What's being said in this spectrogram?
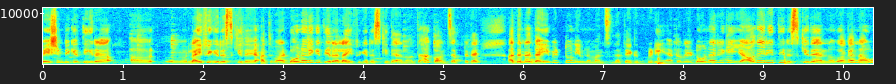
ಪೇಷಂಟಿಗೆ ತೀರಾ ಲೈಫಿಗೆ ರಿಸ್ಕ್ ಇದೆ ಅಥವಾ ಡೋನರಿಗೆ ತೀರಾ ಲೈಫಿಗೆ ರಿಸ್ಕ್ ಇದೆ ಅನ್ನುವಂತಹ ಕಾನ್ಸೆಪ್ಟ್ ಇದೆ. ಅದನ್ನು ದಯವಿಟ್ಟು ನಮ್ಮ ಮನಸ್ಸಿಂದ ತೆಗೆದುಬಿಡಿ. ಯಾಕಂದರೆ ಡೋನರಿಗೆ ಯಾವುದೇ ರೀತಿ ರಿಸ್ಕ್ ಇದೆ ಅನ್ನುವಾಗ ನಾವು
